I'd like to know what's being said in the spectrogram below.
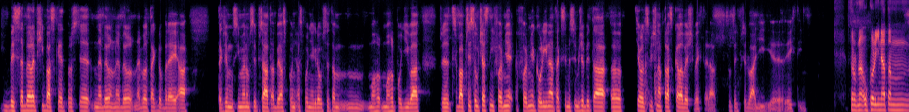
by sebe lepší basket prostě nebyl, nebyl, nebyl tak dobrý a takže musíme jenom si přát, aby aspoň, aspoň někdo už se tam mm, mohl, mohl podívat, protože třeba při současné formě, formě Kolína, tak si myslím, že by ta uh, tělocvična praskala ve švech, teda, co teď předvádí je, jejich tým zrovna u Kolína tam,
